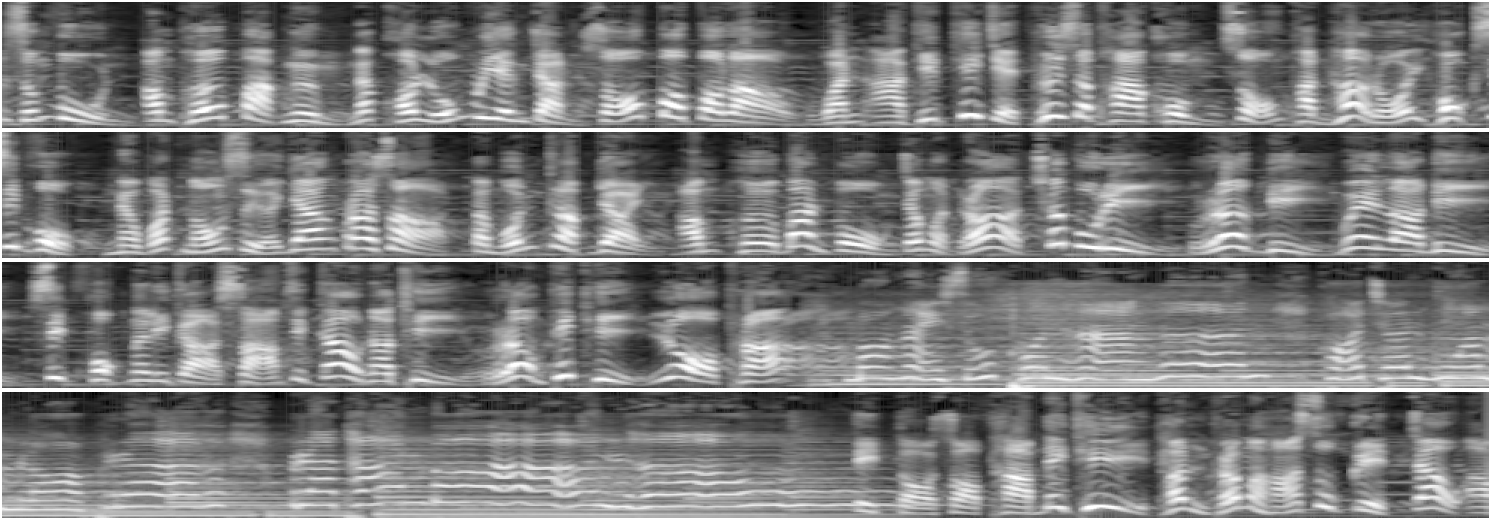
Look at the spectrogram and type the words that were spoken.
นสมบูรณ์อำเภอปากงึมนครหลวงเวียงจันทร์สปปลาว วันอาทิตย์ที่ 7 พฤษภาคม 2566 ณ วัดหนองเสือยางปราศาสตร์ตำบลกลับใหญ่อำเภอบ้านโป่งจังหวัดราชบุรีเลิกดี เวลาดี 16 นาฬิกา 39 นาที เริ่มพิธีหล่อพระบ่ให้สุคนห่างเหินขอเชิญห่วมหล่อพระประธานบ้านเฮา ติดต่อสอบถามได้ที่ท่านพระมหาสุกฤตเจ้าอา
